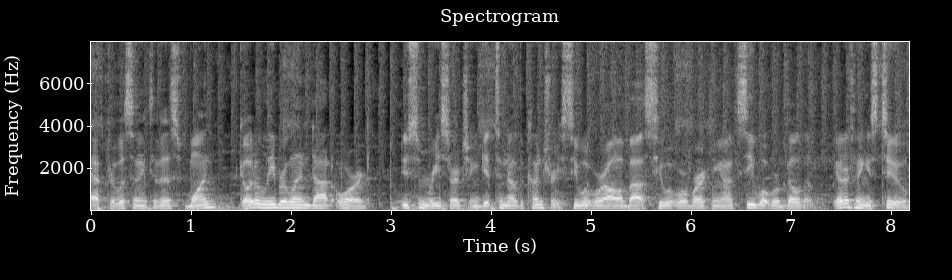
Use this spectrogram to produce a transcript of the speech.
after listening to this. One, go to Liberland.org, do some research, and get to know the country. See what we're all about, see what we're working on, see what we're building. The other thing is, two,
